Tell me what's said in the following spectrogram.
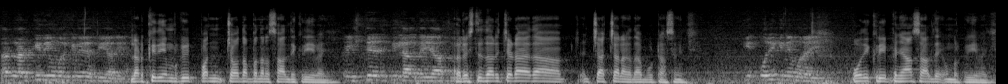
ਸਰ ਲੜਕੀ ਦੀ ਉਮਰ ਕਿੰਨੀ ਦੱਸੀ ਜਾ ਰਹੀ ਹੈ? ਲੜਕੀ ਦੀ ਉਮਰ 14-15 ਸਾਲ ਦੇ ਕਰੀਬ ਹੈ ਜੀ। ਰਿਸ਼ਤੇ ਕੀ ਲੱਗਦੇ ਯਾਰ ਰਿਸ਼ਤੇਦਾਰ ਜਿਹੜਾ ਇਹਦਾ ਚਾਚਾ ਲੱਗਦਾ ਬੂਟਾ ਸਿੰਘ ਜੀ। ਕਿ ਉਹਦੀ ਕਿੰਨੀ ਉਮਰ ਹੈ ਜੀ? ਉਹਦੀ ਕਰੀਬ 50 ਸਾਲ ਦੀ ਉਮਰ ਕਰੀਬ ਹੈ ਜੀ।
